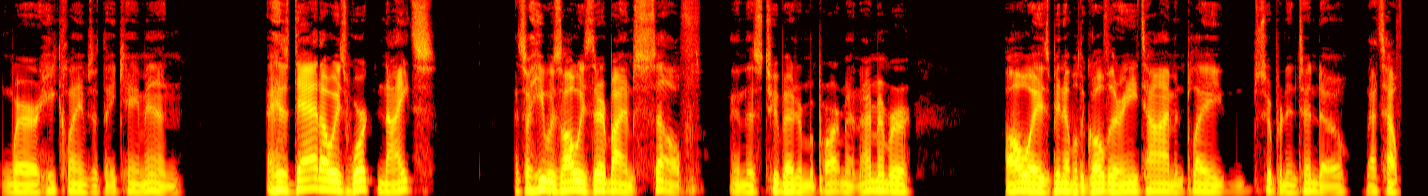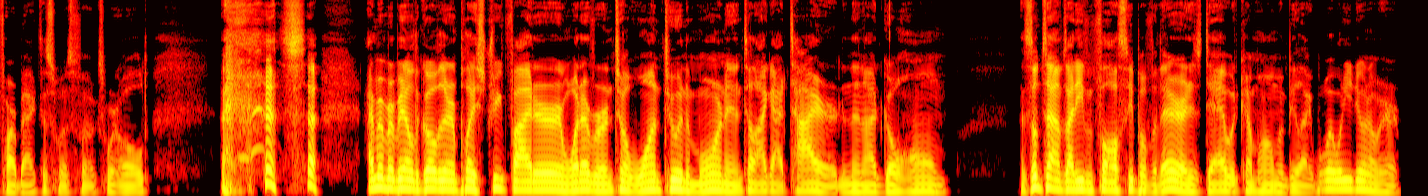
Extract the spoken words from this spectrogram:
where he claims that they came in. And his dad always worked nights. And so he was always there by himself in this two bedroom apartment. And I remember always being able to go over there anytime and play Super Nintendo. That's how far back this was, folks. We're old. so I remember being able to go over there and play Street Fighter and whatever until one, two in the morning until I got tired, and then I'd go home. And sometimes I'd even fall asleep over there, and his dad would come home and be like, "Boy, what are you doing over here?"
